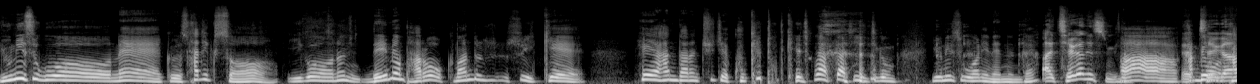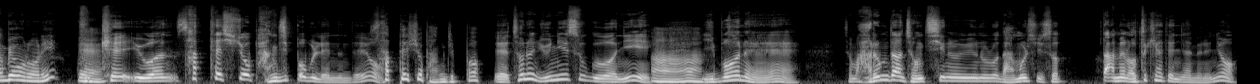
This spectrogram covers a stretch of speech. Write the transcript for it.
윤희숙 의원의 그 사직서 이거는 내면 바로 그만둘 수 있게 해야 한다는 취지의 국회법 개정안까지 지금 윤희숙 의원이 냈는데. 아, 제가 냈습니다. 아, 아 예, 강병, 제가 강병원 의원이 예. 국회의원 사퇴쇼 방지법을 냈는데요. 사퇴쇼 방지법. 예, 저는 윤희숙 의원이 아, 이번에 좀 아름다운 정치인으로 남을 수 있었 다면 어떻게 해야 됐냐면요.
